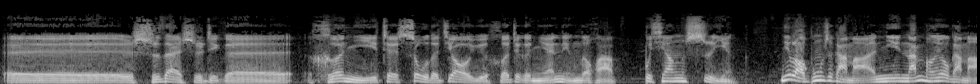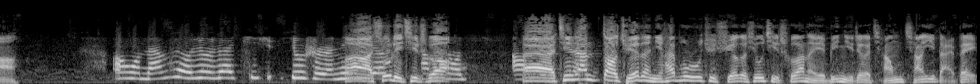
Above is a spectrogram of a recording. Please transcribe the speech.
呃，实在是这个和你这受的教育和这个年龄的话不相适应。你老公是干嘛？你男朋友干嘛？啊，我男朋友就是在汽修就是那啊，修理汽车哎，金山倒觉得你还不如去学个修汽车呢，也比你这个强强一百倍。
